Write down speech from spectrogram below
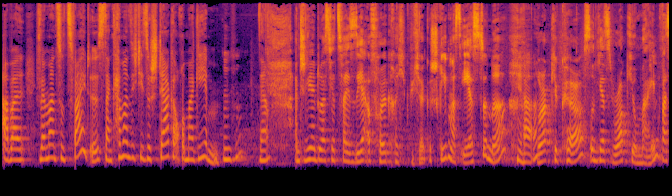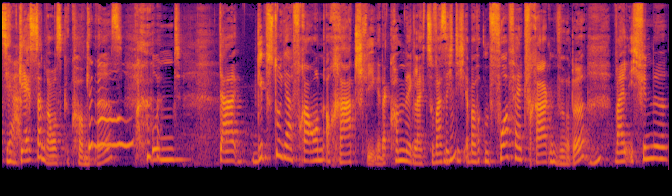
Aber wenn man zu zweit ist, dann kann man sich diese Stärke auch immer geben. Mhm. Ja. Angelina, du hast ja zwei sehr erfolgreiche Bücher geschrieben. Das erste, ne? Rock Your Curves und jetzt Rock Your Mind, was ja, Ja. gestern rausgekommen Genau. ist. Und da gibst du ja Frauen auch Ratschläge. Da kommen wir gleich zu. Was Mhm. ich dich aber im Vorfeld fragen würde, weil ich finde,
